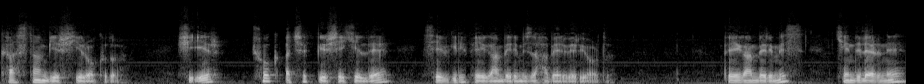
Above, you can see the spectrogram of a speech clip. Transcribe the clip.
Kas'tan bir şiir okudu. Şiir çok açık bir şekilde sevgili peygamberimize haber veriyordu. Peygamberimiz kendilerini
